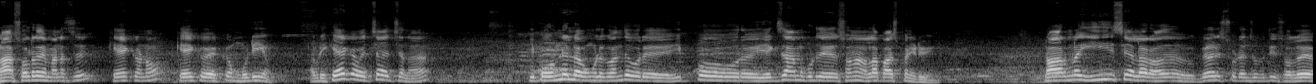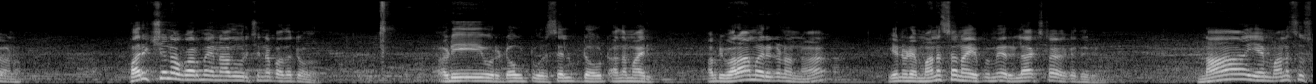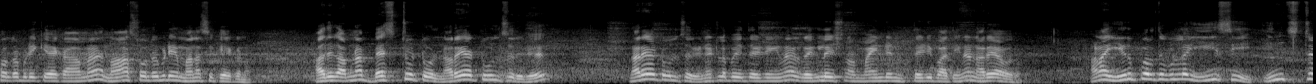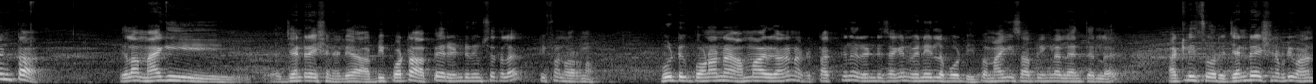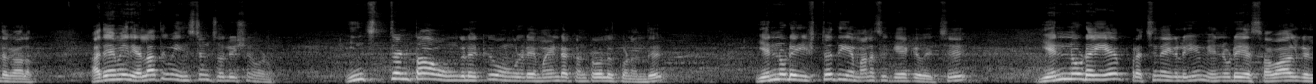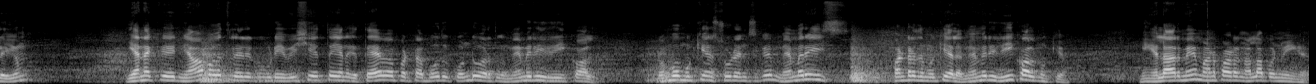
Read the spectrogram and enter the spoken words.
நான் சொல்கிறத மனசு கேட்கணும் கேட்க வைக்க முடியும். அப்படி கேட்க வச்சாச்சுன்னா இப்போ ஒன்றும் இல்லை உங்களுக்கு வந்து ஒரு இப்போது ஒரு எக்ஸாம் கொடுத்து எழுத சொன்னால் நல்லா பாஸ் பண்ணிவிடுவீங்க நார்மலாக ஈஸியாக எல்லோரும் அது கேர்ள்ஸ் ஸ்டூடெண்ட்ஸை பற்றி சொல்லவே வேணும். பரீட்சைன்னு உட்காரமா என்னாவது ஒரு சின்ன பதட்டம் வரும். அப்படி ஒரு டவுட் ஒரு செல்ஃப் டவுட் அந்த மாதிரி. அப்படி வராமல் இருக்கணும்னா என்னுடைய மனசை நான் எப்பவுமே ரிலாக்ஸ்டாக வைக்க தெரியணும் நான் என் மனசு சொல்கிறபடி கேட்காம நான் சொல்கிறபடி என் மனசு கேட்கணும். அதுக்கு அப்படின்னா பெஸ்ட்டு டூல் நிறைய டூல்ஸ் இருக்குது நிறைய டூல்ஸ் இருக்குது நெட்டில் போய் தேடிங்கன்னா ரெகுலேஷன் ஆஃப் மைண்டுன்னு தேடி பார்த்தீங்கன்னா நிறையா வரும். ஆனால் இருப்பறதுக்குள்ளே ஈஸி இன்ஸ்டண்ட்டாக இதெல்லாம் மேகி ஜென்ரேஷன் இல்லையா? அப்படி போட்டால் அப்போயே ரெண்டு நிமிஷத்தில் டிஃபன் வரணும். வீட்டுக்கு போனோன்னு அம்மா இருக்காங்க. நான் டக்குன்னு ரெண்டு செகண்ட் வெந்நீரில் போட்டு இப்போ மேகி சாப்பிட்றீங்களா இல்லைன்னு தெரில அட்லீஸ்ட் ஒரு ஜென்ரேஷன் அப்படி வாழ்ந்த காலம். அதேமாரி எல்லாத்துக்குமே இன்ஸ்டன்ட் சொல்யூஷன் வேணும். இன்ஸ்டண்ட்டாக உங்களுக்கு உங்களுடைய மைண்டை கண்ட்ரோலுக்கு கொண்டு வந்து என்னுடைய இஷ்டத்தை என் மனசு கேட்க வச்சு என்னுடைய பிரச்சனைகளையும் என்னுடைய சவால்களையும் எனக்கு ஞாபகத்தில் இருக்கக்கூடிய விஷயத்தை எனக்கு தேவைப்பட்ட போது கொண்டு வரதுக்கு மெமரி ரீகால் ரொம்ப முக்கியம் ஸ்டூடெண்ட்ஸுக்கு மெமரிஸ் பண்ணுறது முக்கியம் இல்லை. மெமரி ரீகால் முக்கியம். நீங்கள் எல்லாருமே மனப்பாடம் நல்லா பண்ணுவீங்க.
